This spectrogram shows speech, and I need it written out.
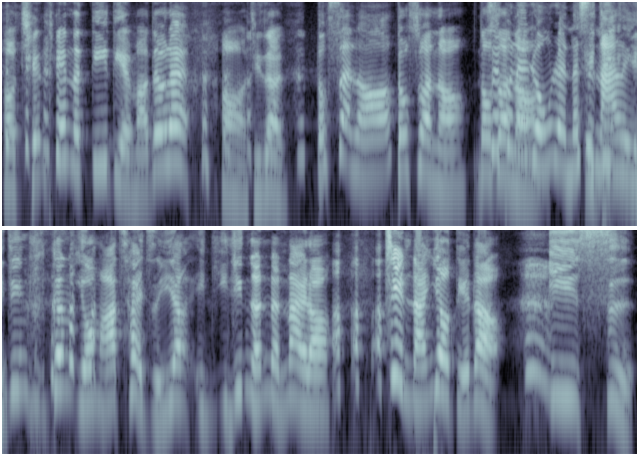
哦，前天的低点嘛，对不对？哦，其实 都算了哦，都算了，都算了。最不能容忍的是哪里？已经跟油麻菜籽一样，已已经能忍耐了，竟然又跌到。一四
